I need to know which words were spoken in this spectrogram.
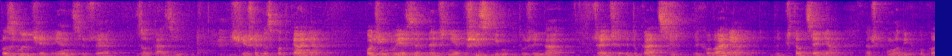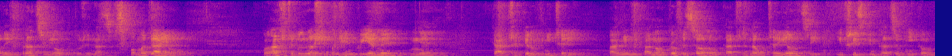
Pozwólcie więc, że z okazji dzisiejszego spotkania podziękuję serdecznie wszystkim, którzy na rzecz edukacji, wychowania, wykształcenia naszych młodych pokoleń pracują, którzy nas wspomagają. A w szczególności podziękujemy kadrze kierowniczej, paniom i panom profesorom, kadrze nauczającej i wszystkim pracownikom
